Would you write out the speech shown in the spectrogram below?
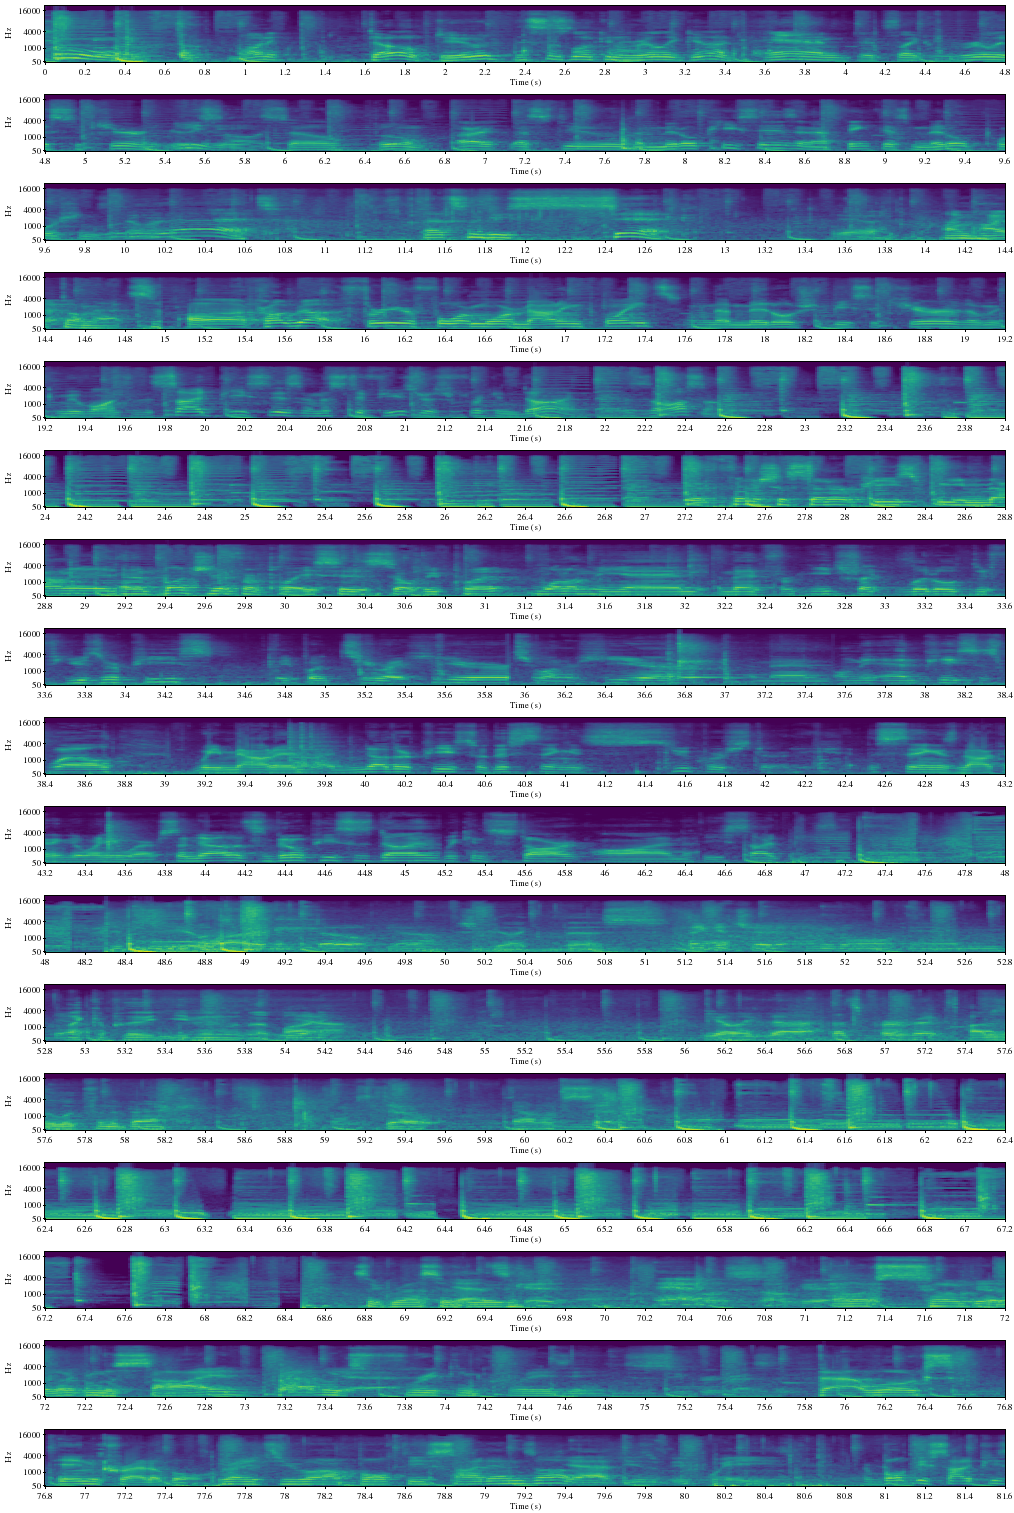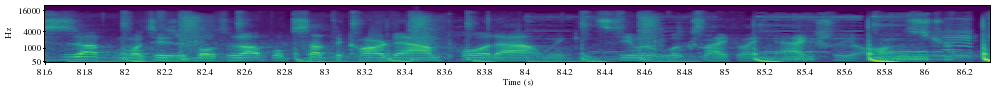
Boom. Money. Dope, dude. This is looking really good. And it's like really secure and Really easy. solid. So, boom. All right, let's do the middle pieces. And I think this middle portion's done. that. That's gonna be sick. Yeah. I'm hyped on that. So, uh, probably about three or four more mounting points, and the middle should be secure. Then we can move on to the side pieces, and this diffuser is freaking done. This is awesome. We finished the centerpiece. We mounted in a bunch of different places. So we put one on the end, and then for each like little diffuser piece, we put two right here, two under here, and then on the end piece as well, we mounted another piece. So this thing is super sturdy. This thing is not going to go anywhere. So now that the middle piece is done, we can start on the side piece. Should be like, Dope, yeah. should be like this. They get you an angle in, yeah. Like completely even with the body. yeah. Yeah, like that. That's perfect. How does it look from the back? Looks dope. That looks sick. Aggressive, Yeah, dude. it's good. Yeah, it looks so good. That looks so good. Look from the side. That looks Yeah. freaking crazy. Super aggressive. That looks incredible. Ready to uh, bolt these side ends up? Yeah, these would be way easier. We'll bolt these side pieces up, and once these are bolted up, we'll set the car down, pull it out, and we can see what it looks like, like actually on the street.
